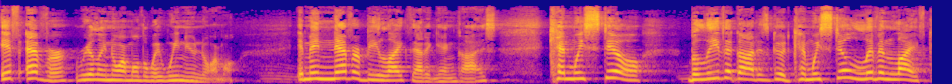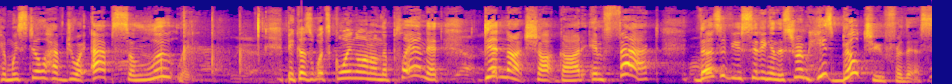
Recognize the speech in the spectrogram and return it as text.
if ever really normal the way we knew normal. It may never be like that again, guys. Can we still believe that God is good? Can we still live in life? Can we still have joy? Absolutely. Because what's going on on the planet did not shock God. In fact, those of you sitting in this room, He's built you for this.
